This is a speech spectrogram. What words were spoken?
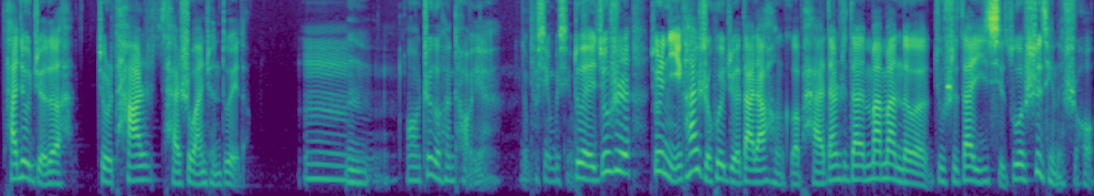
他就觉得就是他才是完全对的。嗯哦，这个很讨厌，那不行不行。，对，就是就是你一开始会觉得大家很合拍，但是在慢慢的就是在一起做事情的时候，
